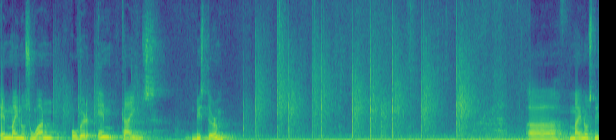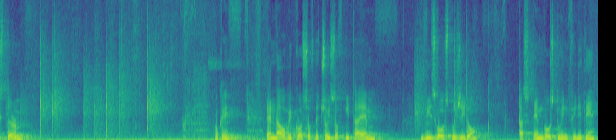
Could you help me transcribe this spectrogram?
m minus 1 over m times this term uh, minus this term. Okay. And now because of the choice of eta m this goes to 0 as m goes to infinity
